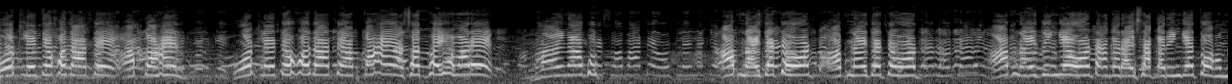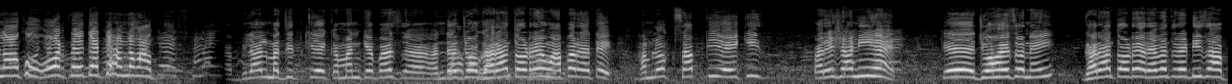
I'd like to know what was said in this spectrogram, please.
वोट लेते खुद आते आप कहाँ हैं? वोट लेते खुद आते आप कहाँ हैं? असद भाई हमारे भाई ना कुछ। आप नहीं देते वोट, आप नहीं देते वोट। आप नहीं देंगे वोट, अगर ऐसा करेंगे तो हम लोगों को वोट नहीं देते हम लोग। बिलाल मस्जिद के कमन के पास अंदर जो घर तोड़ रहे हैं, वहाँ पर रहते। हम लोग सबकी एक ही परेशानी है कि जो है सो नहीं। घर तोड़ रहे रेवंत रेड्डी साहब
